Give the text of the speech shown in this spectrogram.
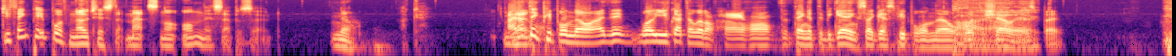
Do you think people have noticed that Matt's not on this episode? No. Okay. I don't think people know. I think, well, you've got the little the thing at the beginning, so I guess people will know what the show is. But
